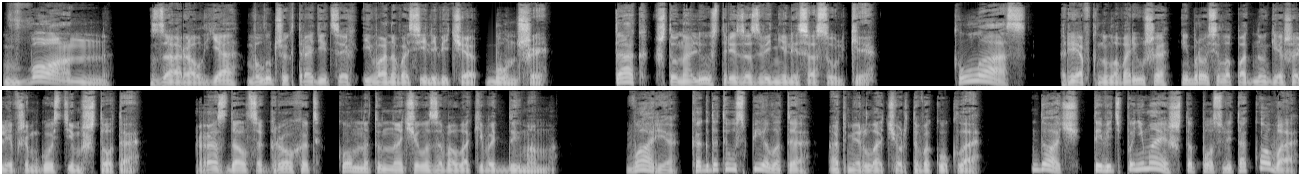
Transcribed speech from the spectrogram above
«Вон!» — заорал я в лучших традициях Ивана Васильевича Бунши. Так, что на люстре зазвенели сосульки. «Класс!» — рявкнула Варюша и бросила под ноги ошалевшим гостям что-то. Раздался грохот, комнату начало заволакивать дымом. «Варя, когда ты успела-то?» — отмерла чертова кукла. «Дочь, ты ведь понимаешь, что после такого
